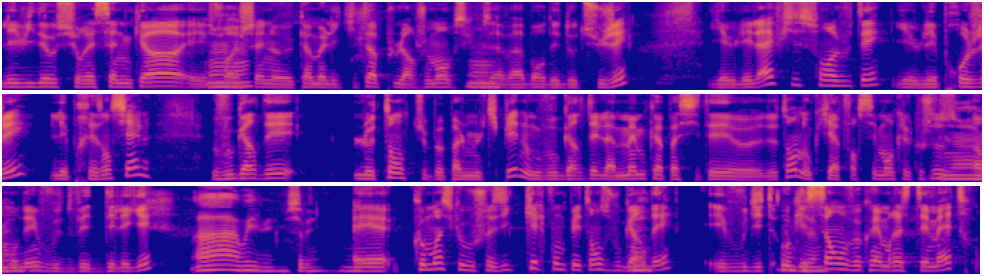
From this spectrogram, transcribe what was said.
les vidéos sur SNK et sur la mhm. chaîne euh, Kamalikita plus largement parce que vous avez abordé d'autres sujets. Il y a eu les lives qui se sont ajoutés, il y a eu les projets, les présentiels. Vous gardez le temps, tu peux pas le multiplier, donc vous gardez la même capacité euh, de temps. Donc il y a forcément quelque chose, à un moment donné, vous devez déléguer. Ah oui, oui, c'est bien. Et comment est-ce que vous choisissez quelles compétences vous gardez et vous dites, ok, ça on veut quand même rester maître,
